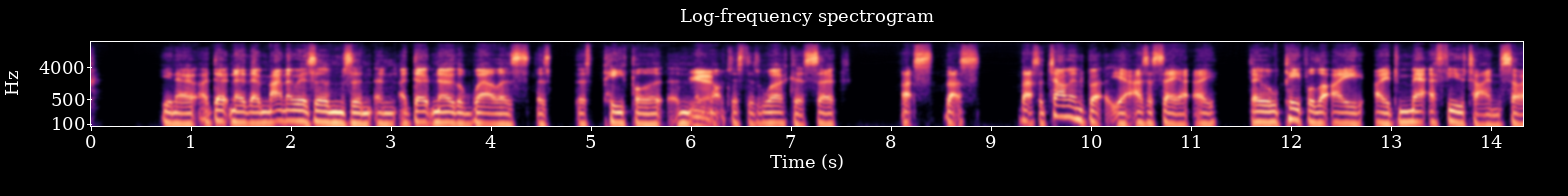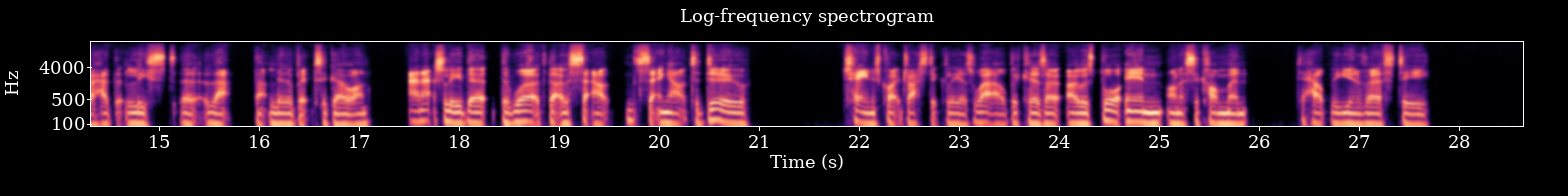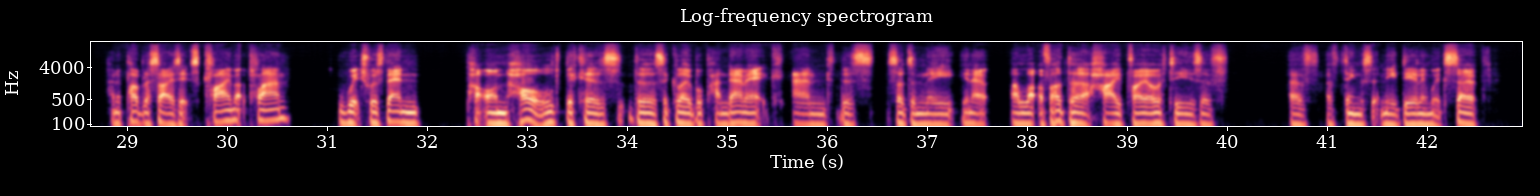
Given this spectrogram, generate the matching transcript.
you know, I don't know their mannerisms, and and I don't know them well as as as people and, yeah. and not just as workers. So that's that's that's a challenge. But yeah, as I say, I, I they were people that I I'd met a few times, so I had at least uh, that that little bit to go on. And actually, the the work that I was set out setting out to do changed quite drastically as well because I, I was brought in on a secondment to help the university kind of publicize its climate plan, which was then put on hold because there's a global pandemic and there's suddenly, you know, a lot of other high priorities of of of things that need dealing with. So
